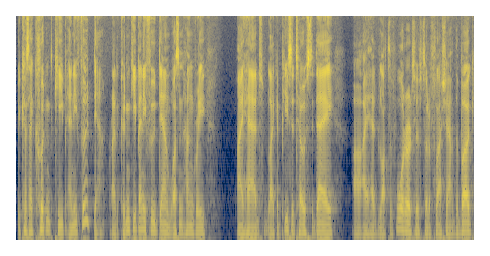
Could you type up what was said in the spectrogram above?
because I couldn't keep any food down, right? I couldn't keep any food down, wasn't hungry. I had like a piece of toast a day. Uh, I had lots of water to sort of flush out the bug,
